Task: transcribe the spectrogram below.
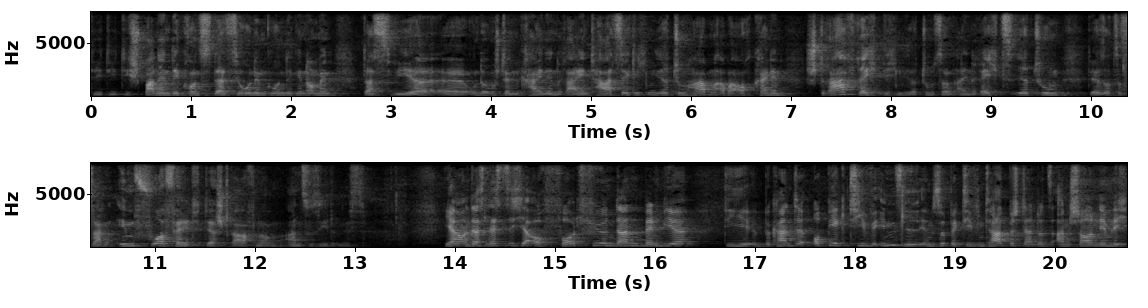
die, die, die spannende Konstellation im Grunde genommen, dass wir äh, unter Umständen keinen rein tatsächlichen Irrtum haben, aber auch keinen strafrechtlichen Irrtum, sondern einen Rechtsirrtum, der sozusagen im Vorfeld der Strafnorm anzusiedeln ist. Ja, und das lässt sich ja auch fortführen dann, wenn wir die bekannte objektive Insel im subjektiven Tatbestand uns anschauen, nämlich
